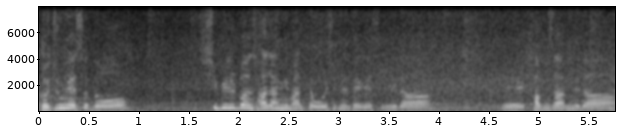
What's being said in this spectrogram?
그 중에서도 11번 사장님한테 오시면 되겠습니다. 예, 감사합니다.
